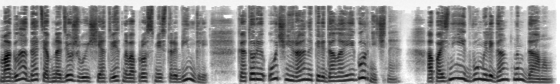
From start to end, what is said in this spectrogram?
могла дать обнадеживающий ответ на вопрос мистера Бингли, который очень рано передала ей горничная, а позднее двум элегантным дамам,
